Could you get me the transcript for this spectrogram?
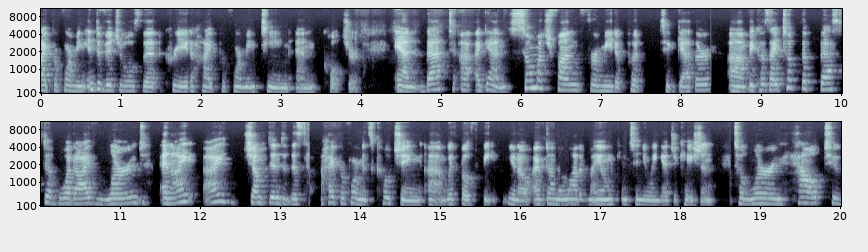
High performing individuals that create a high performing team and culture. And that, uh, again, so much fun for me to put together uh, because I took the best of what I've learned and I I jumped into this high performance coaching um, with both feet. You know, I've done a lot of my own continuing education to learn how to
